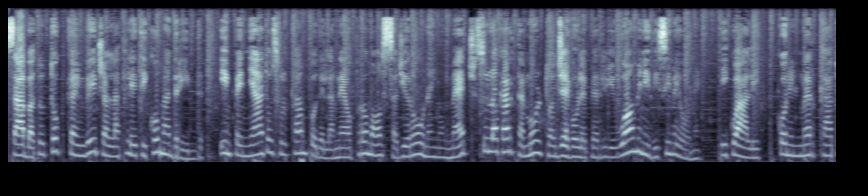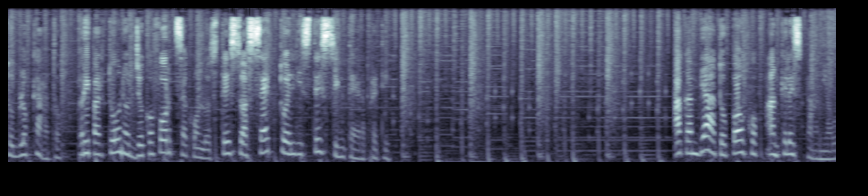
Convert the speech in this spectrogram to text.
Sabato tocca invece all'Atletico Madrid, impegnato sul campo della neopromossa Girona in un match sulla carta molto agevole per gli uomini di Simeone, i quali, con il mercato bloccato, ripartono giocoforza con lo stesso assetto e gli stessi interpreti. Ha cambiato poco anche l'Espanyol,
